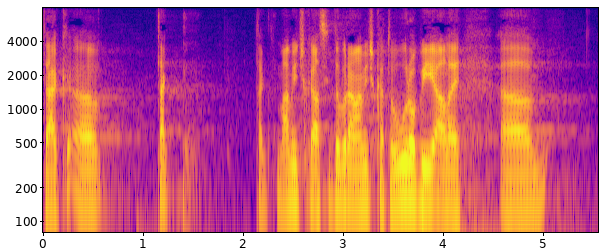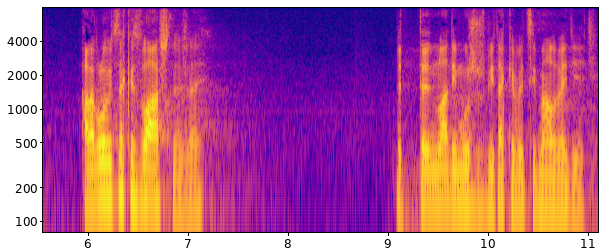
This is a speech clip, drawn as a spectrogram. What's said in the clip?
tak, uh, tak, tak mamička, asi dobrá mamička to urobí, ale uh, ale bolo by to také zvláštne, že? Ten mladý muž už by také veci mal vedieť.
